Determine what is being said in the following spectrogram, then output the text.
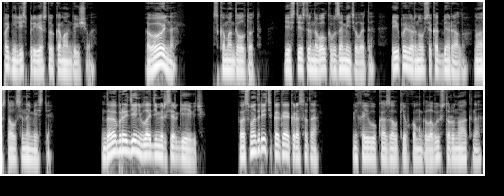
поднялись, приветствуя командующего. «Вольно», — скомандовал тот. Естественно, Волков заметил это и повернулся к адмиралу, но остался на месте. «Добрый день, Владимир Сергеевич. Посмотрите, какая красота!» Михаил указал кивком головы в сторону окна.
